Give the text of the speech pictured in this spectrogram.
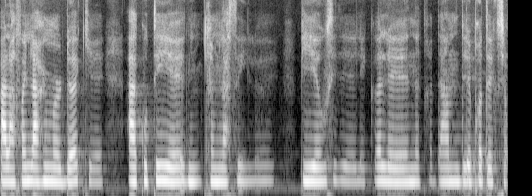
à la fin de la rue Murdoch, euh, à côté euh, d'une crème glacée. Là. Puis il y a aussi de l'école Notre-Dame de... de... protection.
